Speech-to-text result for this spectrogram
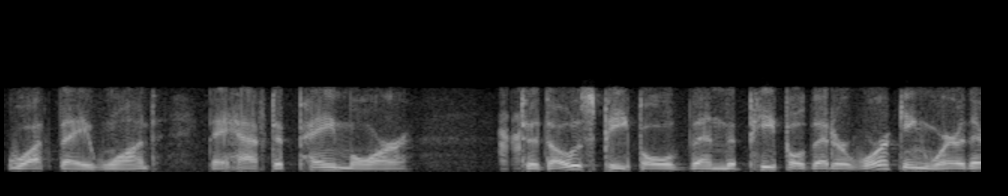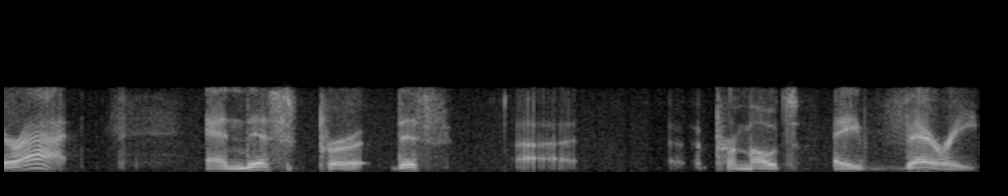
what they want, they have to pay more to those people than the people that are working where they're at. And this per, this uh, promotes a very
